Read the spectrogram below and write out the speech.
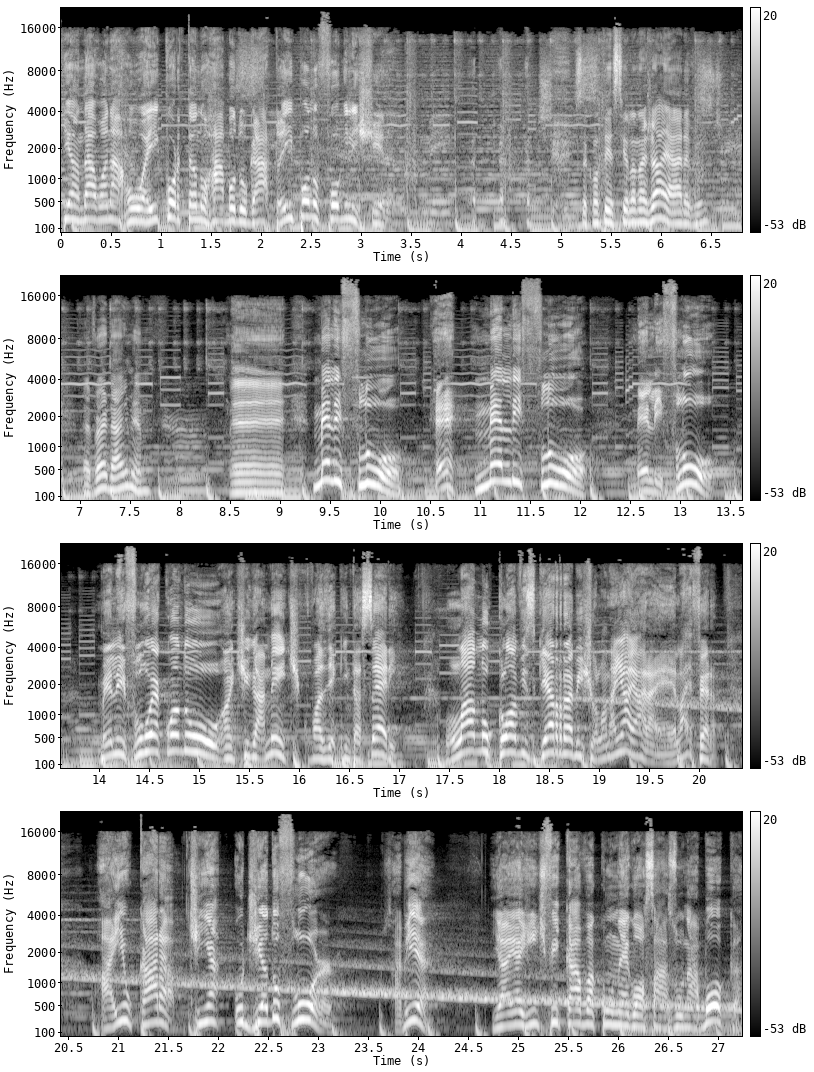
que andava na rua aí cortando o rabo do gato aí e pondo fogo em lixeira. Isso acontecia lá na Jaiara, viu? É verdade mesmo. É. Melifluo. É? Melifluo. Melifluo? Melifluo é quando, antigamente, fazia quinta série, lá no Clóvis Guerra, bicho, lá na Yayara, é, lá é fera. Aí o cara tinha o dia do flúor, sabia? E aí a gente ficava com um negócio azul na boca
